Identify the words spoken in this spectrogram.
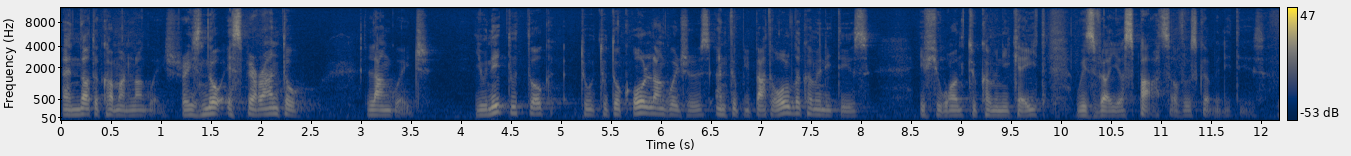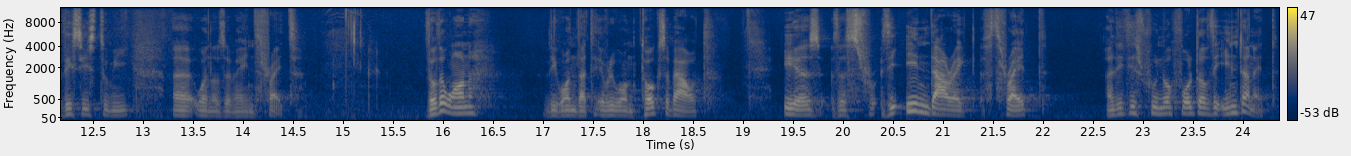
and not a common language. There is no Esperanto language. You need to talk to, to talk all languages and to be part of all the communities if you want to communicate with various parts of those communities. This is, to me, uh, one of the main threats. The other one, the one that everyone talks about, is the, the indirect threat, and it is through no fault of the internet.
